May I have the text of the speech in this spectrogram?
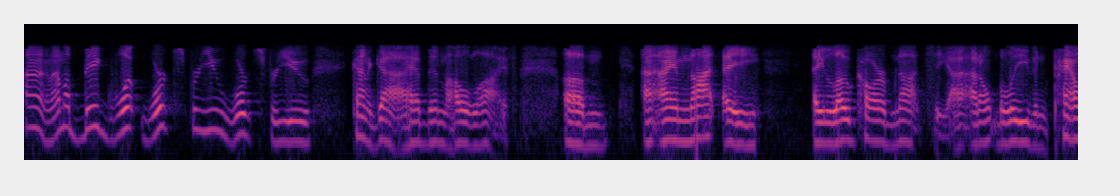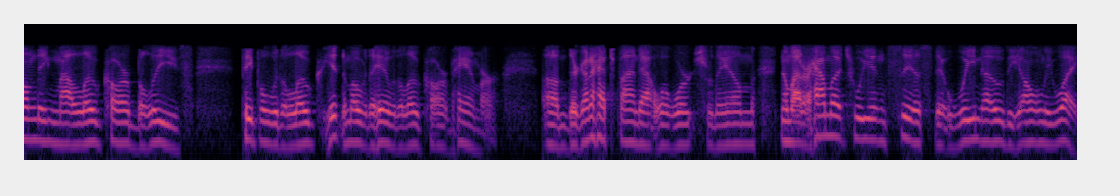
fine. I'm a big what works for you works for you kind of guy. I have been my whole life. Um, I, I am not a a low carb Nazi. I, I don't believe in pounding my low carb beliefs. People with a low hitting them over the head with a low carb hammer. Um, they're going to have to find out what works for them, no matter how much we insist that we know the only way.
